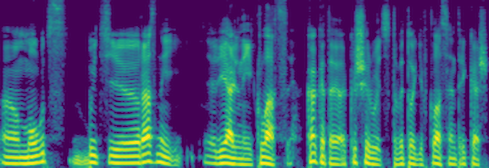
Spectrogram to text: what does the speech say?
э, могут быть э, разные реальные классы. Как это кэшируется-то в итоге в класс entry cache?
